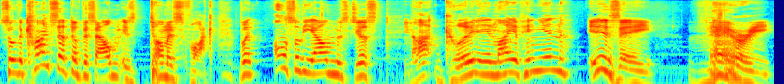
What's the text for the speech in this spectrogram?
So the concept of this album is dumb as fuck. But also, the album is just not good, in my opinion. It is a very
